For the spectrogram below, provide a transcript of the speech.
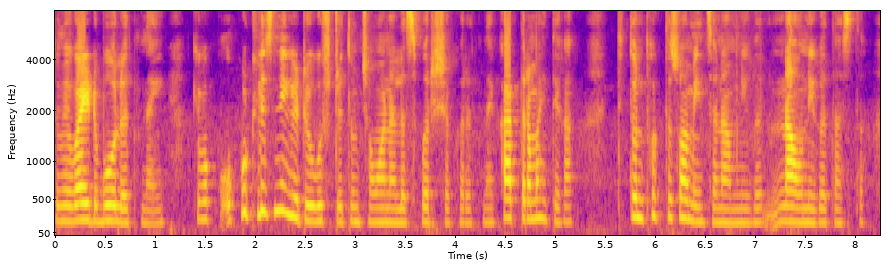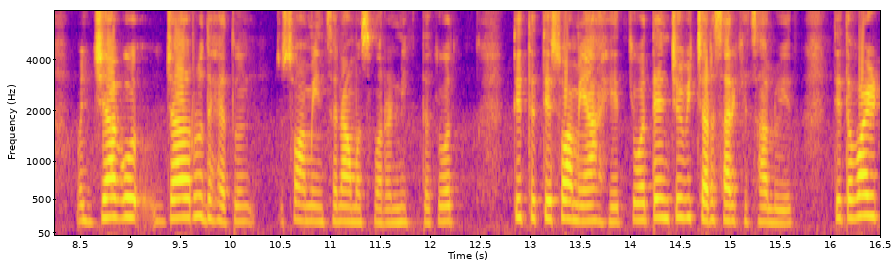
तुम्ही वाईट बोलत नाही. किंवा कु- कुठलीच निगेटिव्ह गोष्टी तुमच्या मनाला स्पर्श करत नाही. का तर माहिती आहे का? तिथून फक्त स्वामींचं नाम निघ नाव निघत असतं. मग ज्या गो ज्या हृदयातून स्वामींचं नामस्मरण निघतं किंवा तिथं ते स्वामी आहेत किंवा त्यांचे विचारसारखे चालू आहेत तिथं वाईट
